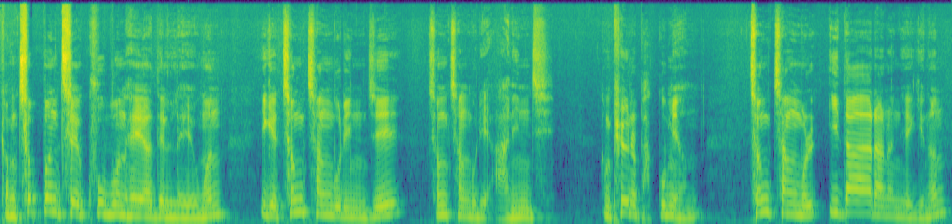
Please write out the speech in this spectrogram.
그럼 첫 번째 구분해야 될 내용은 이게 정착물인지 정착물이 아닌지. 그럼 표현을 바꾸면 정착물이다라는 얘기는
